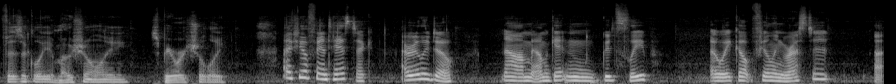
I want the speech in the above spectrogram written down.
Physically, emotionally, spiritually? I feel fantastic. I really do. Now I'm, I'm getting good sleep. I wake up feeling rested. Uh,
